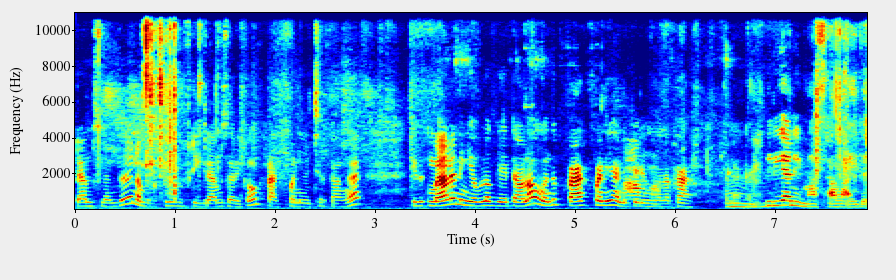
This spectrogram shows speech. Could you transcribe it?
கிராம்ஸ்லேருந்து நமக்கு டூ ஃபிஃப்டி கிராம்ஸ் வரைக்கும் பேக் பண்ணி வச்சுருக்காங்க. இதுக்கு மேலே நீங்கள் எவ்வளோ கேட்டாலும் அவங்க வந்து பேக் பண்ணி அனுப்பிடுவீங்களக்கா பிரியாணி மசாலா இது.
